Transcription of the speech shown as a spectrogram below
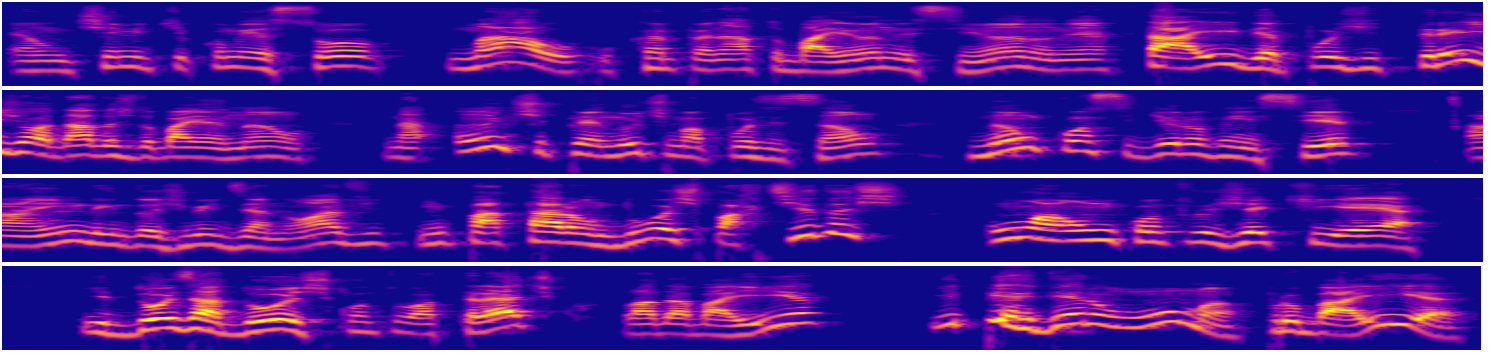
é um time que começou mal o campeonato baiano esse ano, né? Tá aí depois de três rodadas do Baianão na antepenúltima posição, não conseguiram vencer ainda em 2019, empataram duas partidas, um a um contra o Jequié e 2 a 2 contra o Atlético lá da Bahia e perderam uma para o Bahia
